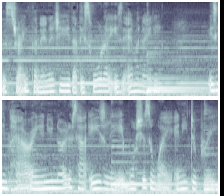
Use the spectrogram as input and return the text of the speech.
The strength and energy that this water is emanating is empowering, and you notice how easily it washes away any debris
